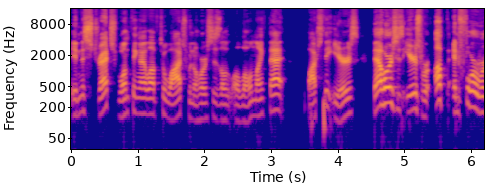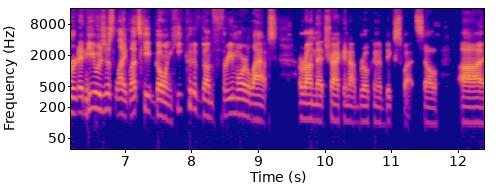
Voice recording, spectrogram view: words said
in the stretch, one thing I love to watch when a horse is alone like that watch the ears. That horse's ears were up and forward, and he was just like, let's keep going. He could have done three more laps around that track and not broken a big sweat. So, uh,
